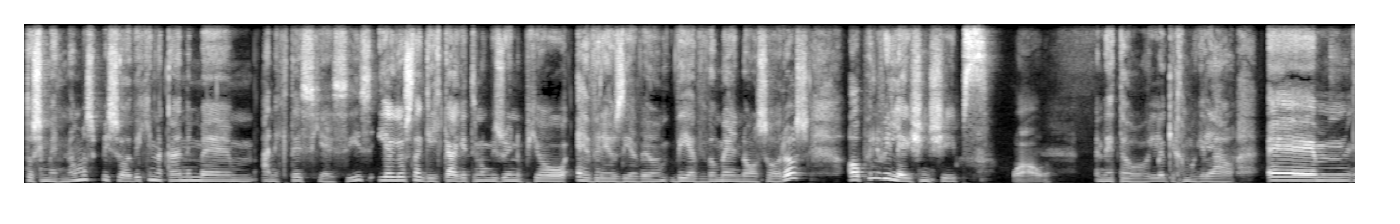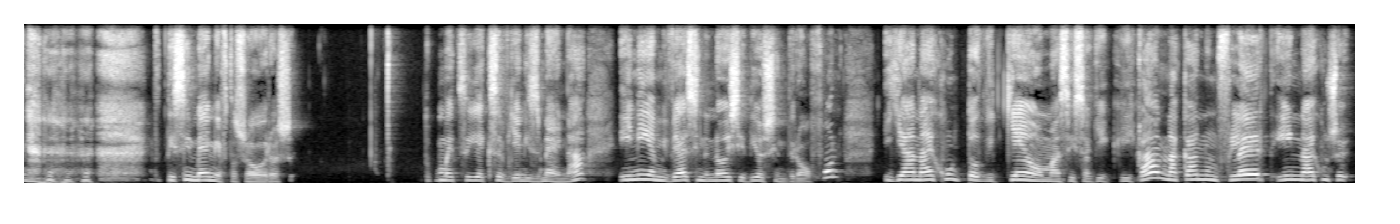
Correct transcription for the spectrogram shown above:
Το σημερινό μας επεισόδιο έχει να κάνει με ανοιχτές σχέσεις ή αλλιώς στα αγγλικά γιατί νομίζω είναι πιο εύρεος διαβε- διαδεδομένος όρος. Open relationships. Wow. Ναι, το λέω και χαμογελάω. Ε, μ, τι σημαίνει αυτός ο όρος; Το πούμε έτσι εξευγενισμένα. Είναι η αμοιβαία συνεννόηση δύο συντρόφων για να έχουν το δικαίωμα συσσαγωγικά να κάνουν φλερτ ή να έχουν σε-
